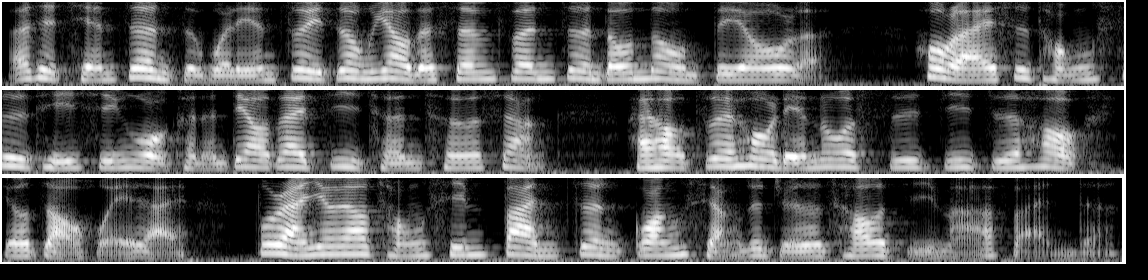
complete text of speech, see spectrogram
而且前阵子我连最重要的身份证都弄丢了，后来是同事提醒我，可能掉在计程车上。还好最后联络司机之后有找回来，不然又要重新办证，光想就觉得超级麻烦的。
